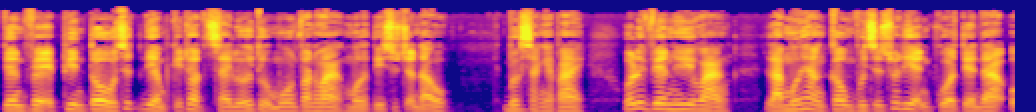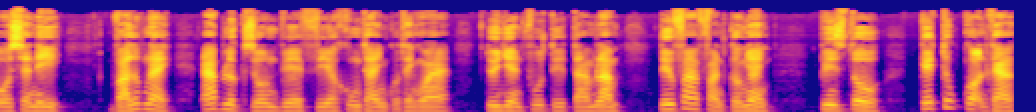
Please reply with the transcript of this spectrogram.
tiền vệ Pinto dứt điểm kỹ thuật xe lưới thủ môn Văn Hoàng mở tỷ số trận đấu. Bước sang hiệp 2, huấn luyện viên Huy Hoàng là mới hàng công với sự xuất hiện của tiền đạo Oseni và lúc này áp lực dồn về phía khung thành của Thanh Hóa. Tuy nhiên phút thứ 85, từ pha phản công nhanh, Pinto kết thúc gọn gàng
